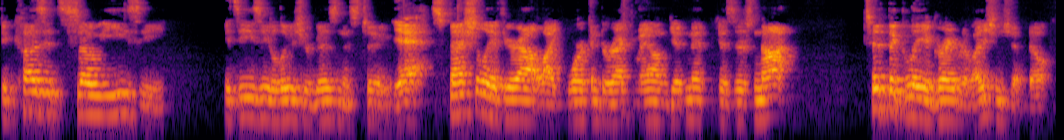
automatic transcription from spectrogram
because it's so easy, it's easy to lose your business too. Yeah. Especially if you're out like working direct mail and getting it, because there's not typically a great relationship built.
